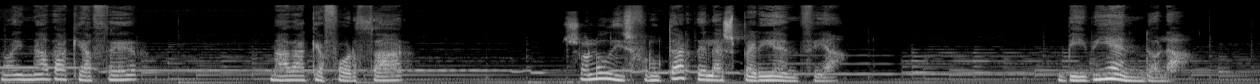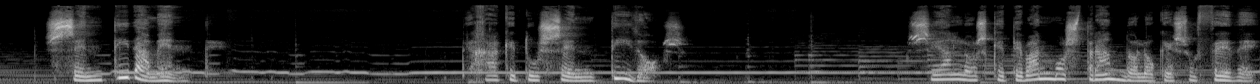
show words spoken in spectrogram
No hay nada que hacer, nada que forzar, solo disfrutar de la experiencia viviéndola sentidamente. Deja que tus sentidos sean los que te van mostrando lo que sucede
